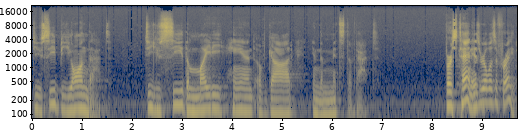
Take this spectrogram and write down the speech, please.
Do you see beyond that? Do you see the mighty hand of God in the midst of that? Verse 10 Israel was afraid.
